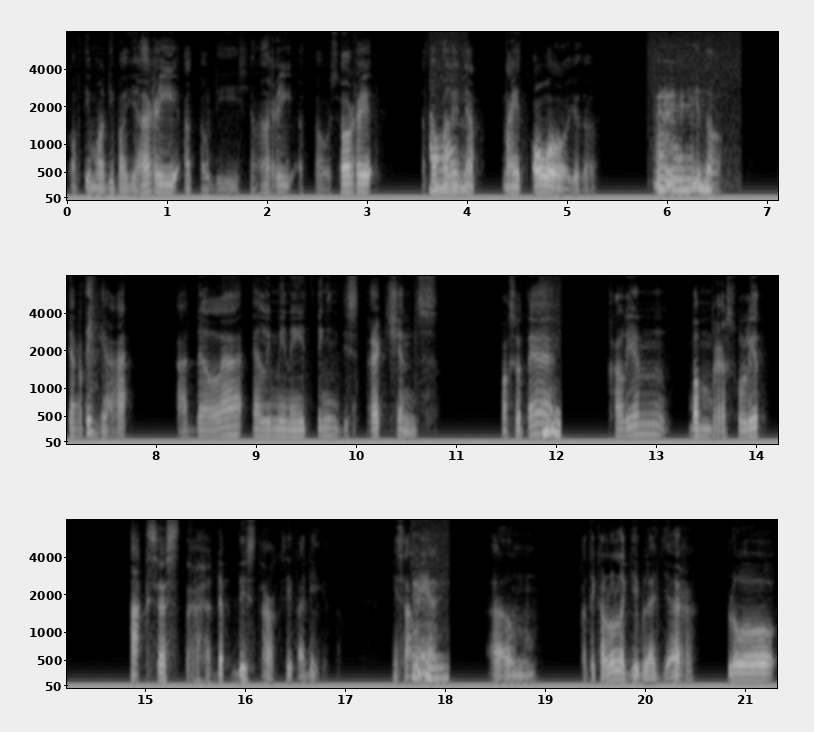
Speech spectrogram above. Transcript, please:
optimal di pagi hari atau di siang hari atau sore atau Oh. kalian night, night owl gitu Mm-mm. gitu. Yang ketiga adalah eliminating distractions. Maksudnya Mm. kalian mempersulit akses terhadap distraksi tadi gitu. Misalnya, Mm-mm. em, ketika lo lagi belajar, lo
